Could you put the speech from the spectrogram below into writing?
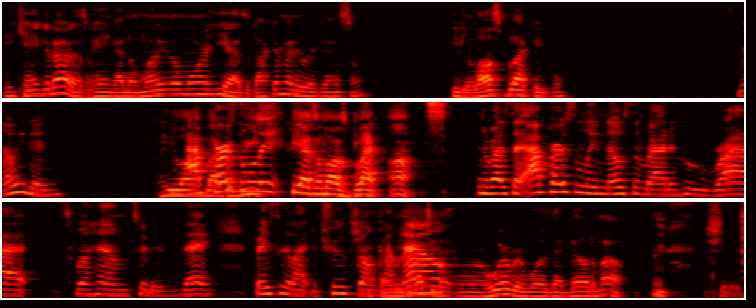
He can't get out of this. He ain't got no money no more. He has a documentary against him. He lost black people. No, he didn't. He lost I black people. He- personally- he hasn't lost black aunts. I'm about to say, I personally know somebody who rides for him to this day. Basically, like the truth gonna come out. or whoever it was that bailed him out. Shit.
